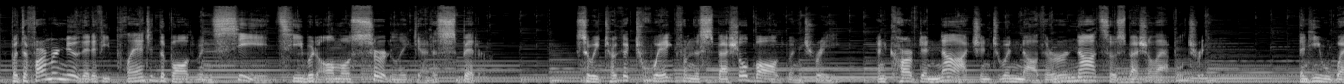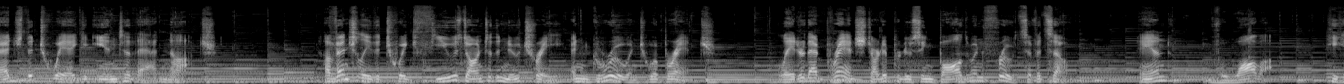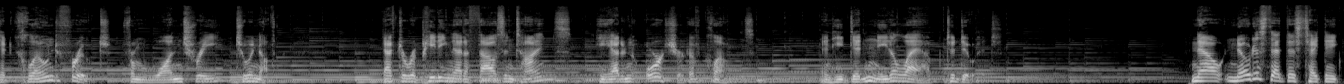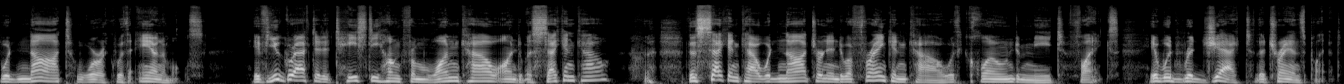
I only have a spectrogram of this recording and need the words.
But the farmer knew that if he planted the Baldwin seeds, he would almost certainly get a spitter. So he took a twig from the special Baldwin tree and carved a notch into another, not so special apple tree. Then he wedged the twig into that notch. Eventually, the twig fused onto the new tree and grew into a branch. Later, that branch started producing Baldwin fruits of its own. And voila, he had cloned fruit from one tree to another. After repeating that a thousand times, he had an orchard of clones and he didn't need a lab to do it. Now, notice that this technique would not work with animals. If you grafted a tasty hunk from one cow onto a second cow, the second cow would not turn into a Franken cow with cloned meat flanks. It would reject the transplant.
